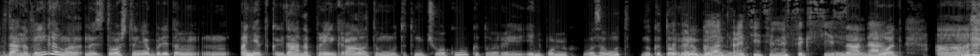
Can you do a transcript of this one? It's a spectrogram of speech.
когда она выиграла, но из-за того, что у нее были там... А нет, когда она проиграла тому вот этому чуваку, который... Я не помню, как его зовут, но который... Который был отвратительный сексист. Да, да. вот. А...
